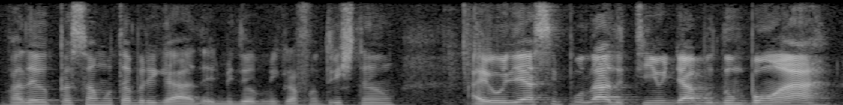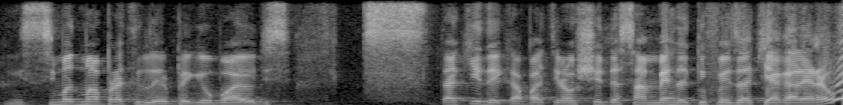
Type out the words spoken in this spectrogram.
valeu pessoal, muito obrigado. Ele me deu o microfone tristão. Aí eu olhei assim pro lado, tinha um diabo de um bom ar em cima de uma prateleira. Peguei o boy, eu disse, "Tss, tá aqui DK, pra tirar o cheiro dessa merda que tu fez aqui. A galera!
